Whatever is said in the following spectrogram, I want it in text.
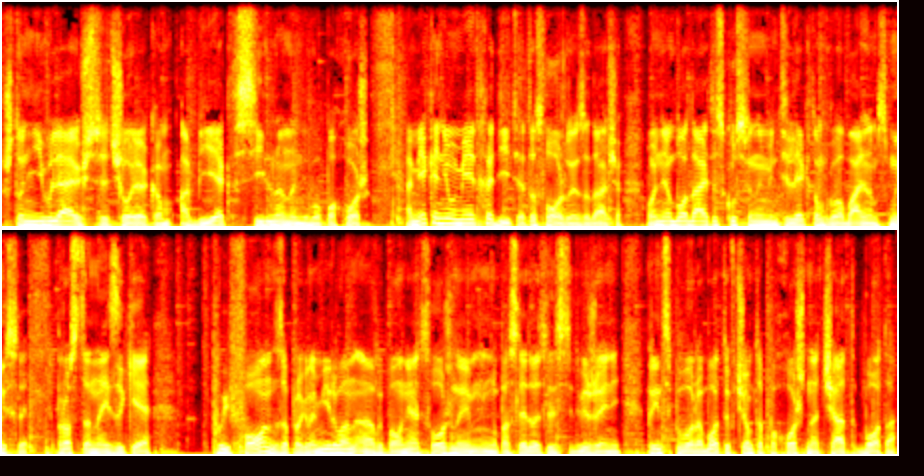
что не являющийся человеком объект сильно на него похож. Амека не умеет ходить, это сложно сложная задача. Он не обладает искусственным интеллектом в глобальном смысле. Просто на языке Python запрограммирован а, выполнять сложные последовательности движений. Принцип его работы в чем-то похож на чат-бота.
